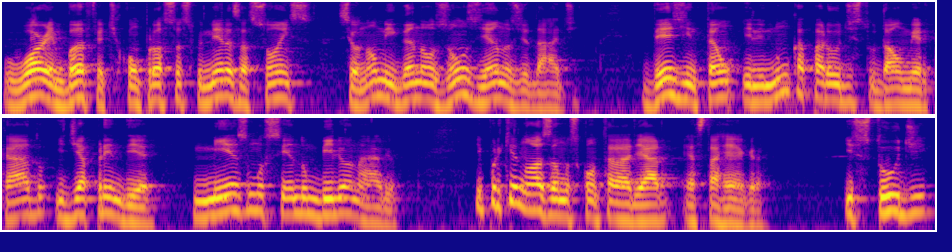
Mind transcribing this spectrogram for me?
O Warren Buffett comprou suas primeiras ações, se eu não me engano, aos 11 anos de idade. Desde então, ele nunca parou de estudar o mercado e de aprender, mesmo sendo um bilionário. E por que nós vamos contrariar esta regra? Estude,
